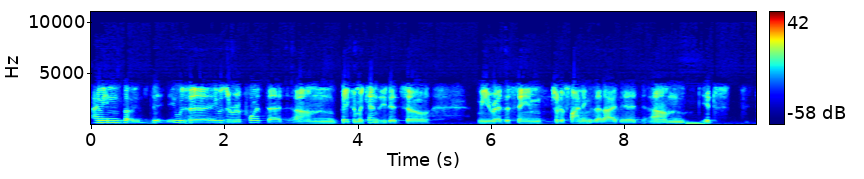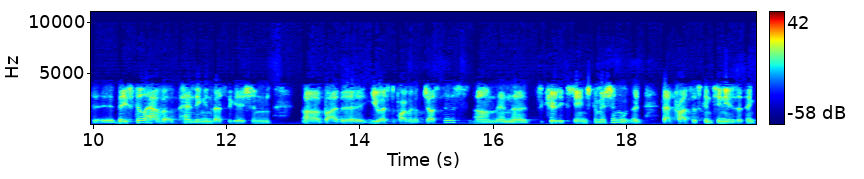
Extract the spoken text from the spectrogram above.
I mean, it was a it was a report that um, Baker McKenzie did. So when you read the same sort of findings that I did, um, it's they still have a pending investigation uh, by the U.S. Department of Justice um, and the Security Exchange Commission. Uh, that process continues. I think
